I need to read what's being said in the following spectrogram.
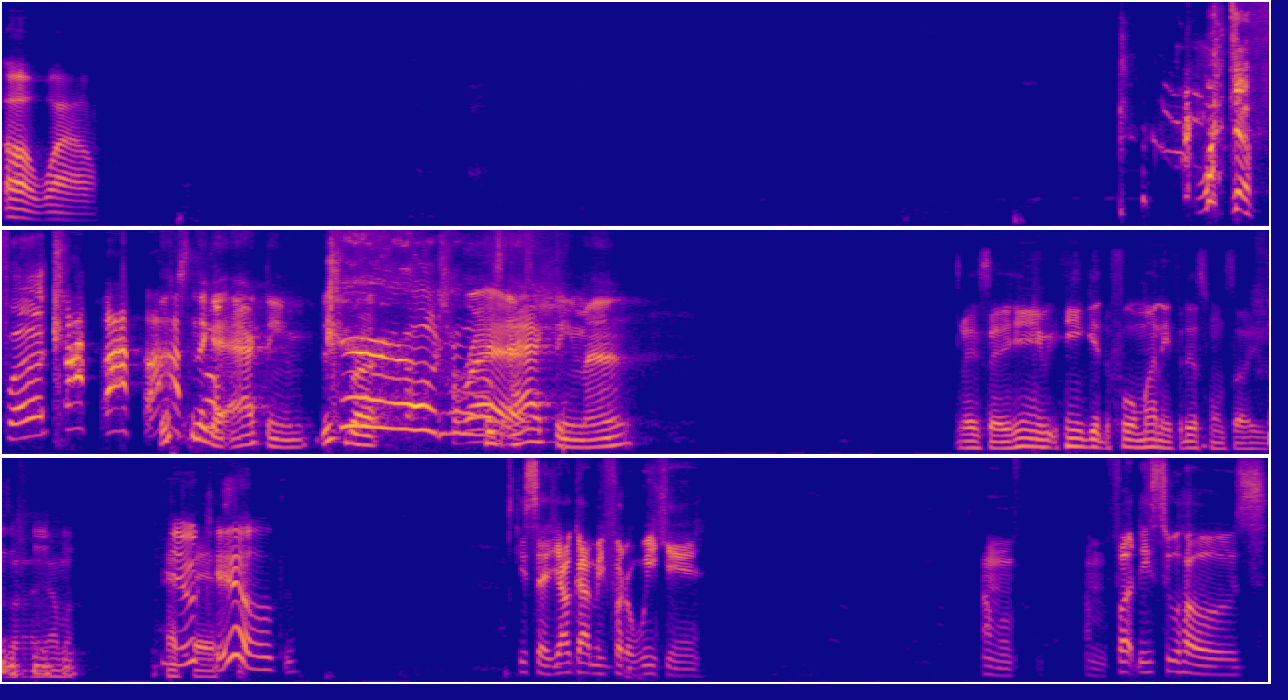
Oh wow. What the fuck? This nigga acting. This bro, Girl, he's acting, man. They say he ain't, he ain't get the full money for this one, so he's like, I'm a You half-ass. killed. He said, "Y'all got me for the weekend. I'm gonna, I'm gonna fuck these two hoes,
